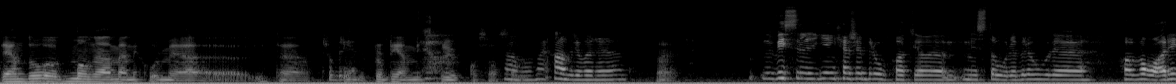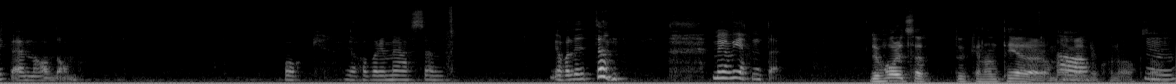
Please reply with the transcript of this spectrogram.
Det är ändå många människor med eh, lite Problem. problem missbruk och så. Ja, Som, jag har aldrig varit rädd. nej. Visserligen kanske det beror på att jag, min storebror eh, har varit en av dem. Och jag har varit med sedan jag var liten. Men jag vet inte. Du har ett sätt du kan hantera de här Ja. människorna också. Mm.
